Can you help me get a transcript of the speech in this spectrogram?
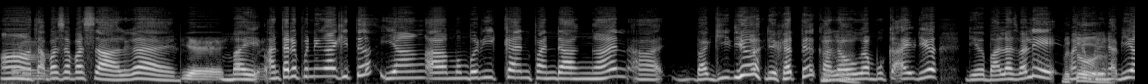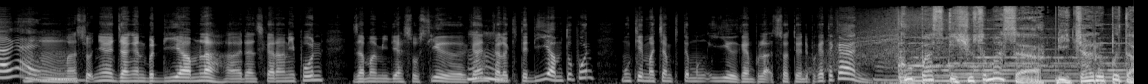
uh, tak pasal-pasal kan. Yes. Baik, antara pendengar kita yang uh, memberikan pandangan uh, bagi dia dia kata kalau hmm. orang buka aib dia dia balas balik. Betul. Mana boleh nak biar kan? Hmm. Maksudnya jangan berdiam lah uh, dan sekarang ni pun zaman media sosial kan. Hmm. Kalau kita diam tu pun mungkin macam kita mengiyakan pula sesuatu yang diperkatakan. Kupas isu semasa, bicara petang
